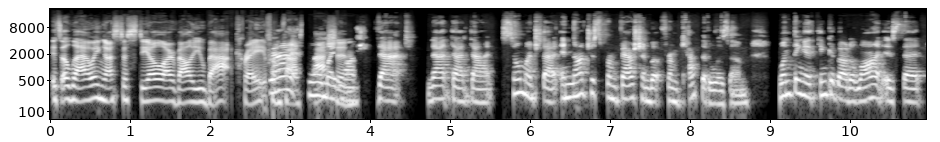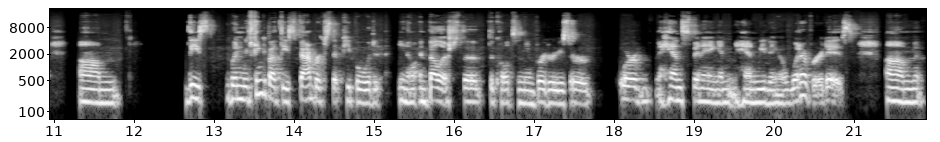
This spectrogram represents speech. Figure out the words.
it's allowing us to steal our value back right from that, fast fashion oh my gosh, that that, that, that, so much that, and not just from fashion, but from capitalism. One thing I think about a lot is that um, these, when we think about these fabrics that people would, you know, embellish the the quilts and the embroideries, or or hand spinning and hand weaving, or whatever it is. Um,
